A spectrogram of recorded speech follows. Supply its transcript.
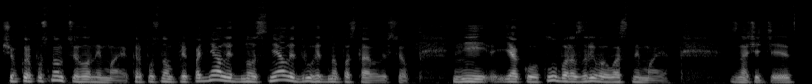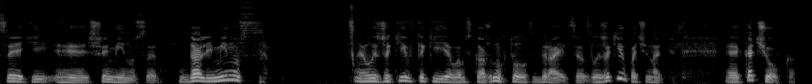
Що в корпусному цього немає. В корпусному приподняли, дно зняли, друге дно поставили. Все. Ніякого клуба розриву у вас немає. Значить, це які ще мінуси. Далі мінус лежаків такий, я вам скажу. Ну, хто збирається з лежаків починати. Е, Качовка.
